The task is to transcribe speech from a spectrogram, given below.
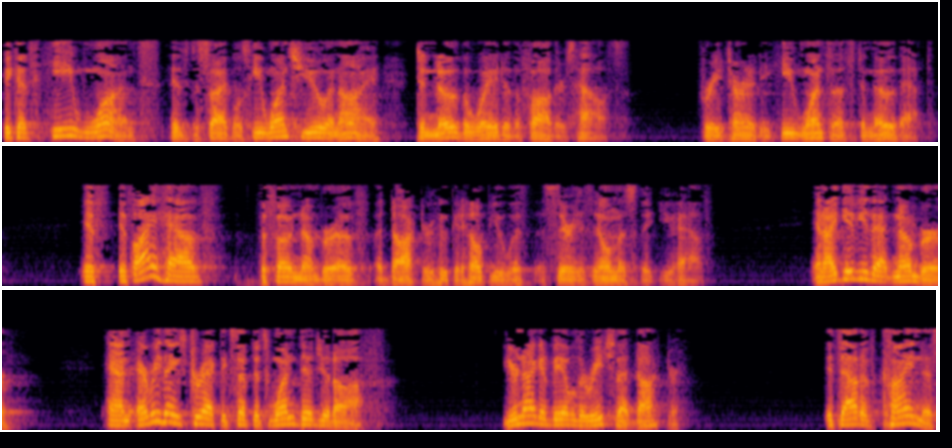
Because he wants his disciples, he wants you and I to know the way to the Father's house for eternity. He wants us to know that. If, if I have the phone number of a doctor who could help you with a serious illness that you have, and I give you that number, and everything's correct except it's one digit off, you're not going to be able to reach that doctor. It's out of kindness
